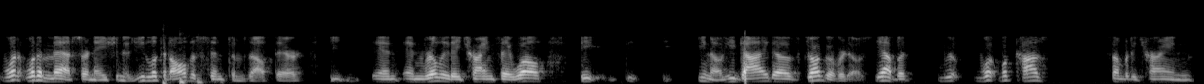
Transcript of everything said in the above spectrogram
what what a mess our nation is. You look at all the symptoms out there, and and really they try and say, well, he, you know, he died of drug overdose. Yeah, but what what caused somebody trying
